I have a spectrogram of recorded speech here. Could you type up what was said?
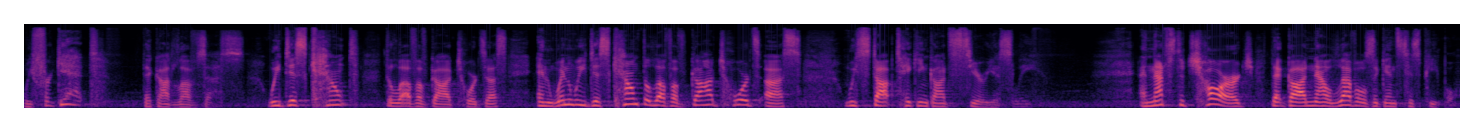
we forget that God loves us. We discount the love of God towards us. And when we discount the love of God towards us, we stop taking God seriously. And that's the charge that God now levels against his people.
